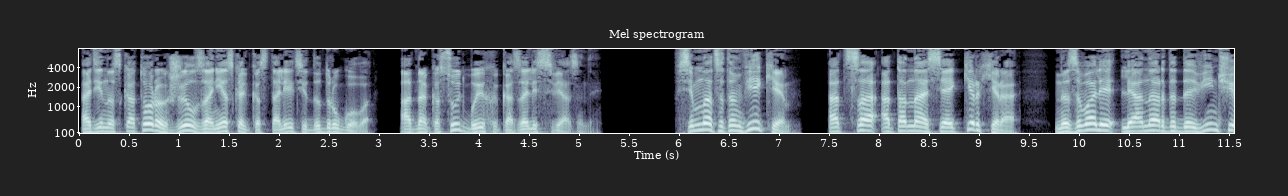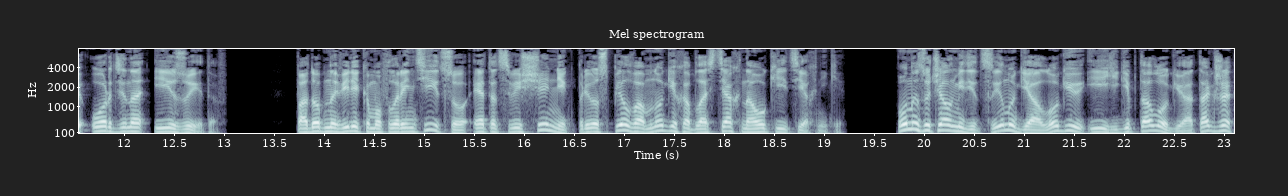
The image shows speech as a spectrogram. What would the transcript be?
один из которых жил за несколько столетий до другого, однако судьбы их оказались связаны. В XVII веке отца Атанасия Кирхера называли Леонардо да Винчи ордена иезуитов. Подобно великому флорентийцу, этот священник преуспел во многих областях науки и техники. Он изучал медицину, геологию и египтологию, а также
